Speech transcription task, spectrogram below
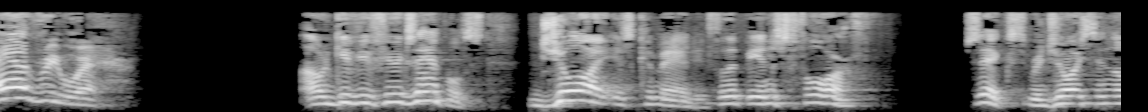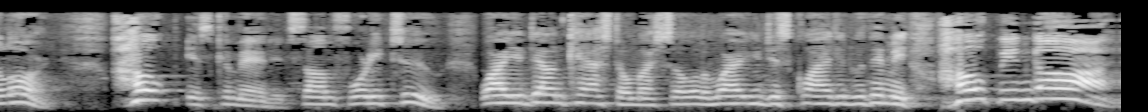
everywhere. I'll give you a few examples. Joy is commanded. Philippians 4, 6. Rejoice in the Lord. Hope is commanded. Psalm 42. Why are you downcast, O my soul, and why are you disquieted within me? Hope in God.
